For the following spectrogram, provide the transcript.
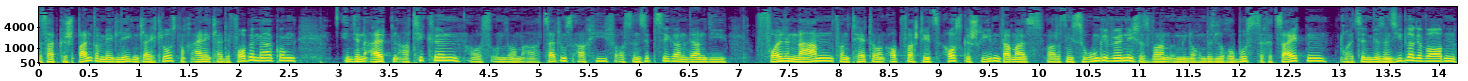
deshalb gespannt und wir legen gleich los. Noch eine kleine Vorbemerkung. In den alten Artikeln aus unserem Zeitungsarchiv aus den 70ern werden die vollen Namen von Täter und Opfer stets ausgeschrieben. Damals war das nicht so ungewöhnlich. Das waren irgendwie noch ein bisschen robustere Zeiten. Heute sind wir sensibler geworden.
